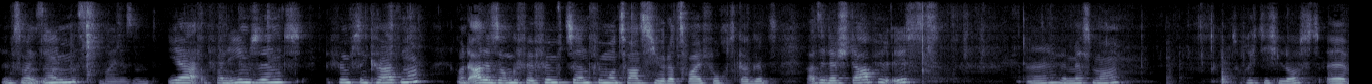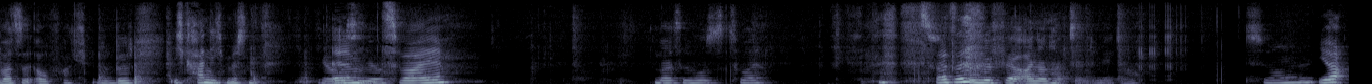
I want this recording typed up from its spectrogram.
Sind von sagen, ihm. Ja, von ihm sind 15 Karten. Und alle so ungefähr 15, 25 oder 250er gibt's. Warte, der Stapel ist. Äh, wir messen mal. So richtig lost. Äh, warte. Oh fuck, ich bin so blöd. Ich kann nicht messen. Ja, Ähm, wir. zwei. Warte, wo ist zwei? Warte. Ungefähr eineinhalb Zentimeter. Zwei. Ja,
